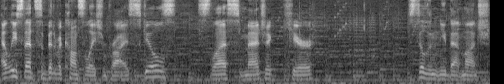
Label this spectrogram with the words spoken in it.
At least that's a bit of a consolation prize. Skills, Celeste, Magic, Cure. Still didn't need that much.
